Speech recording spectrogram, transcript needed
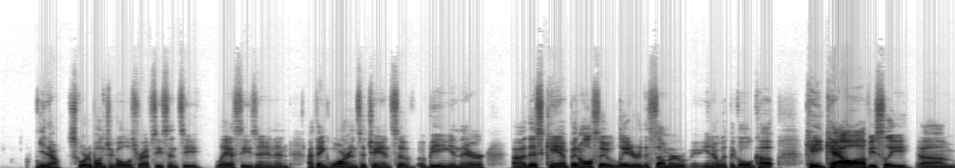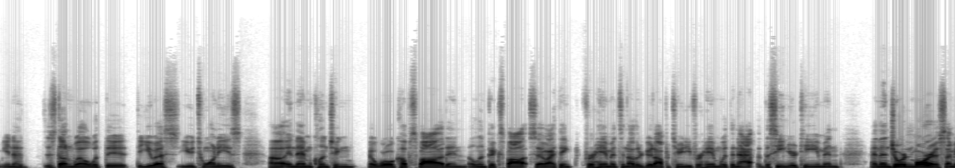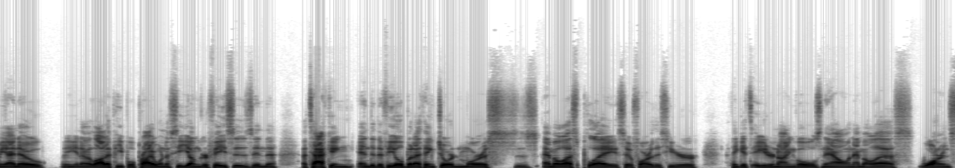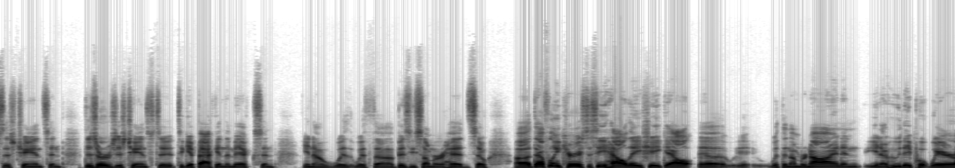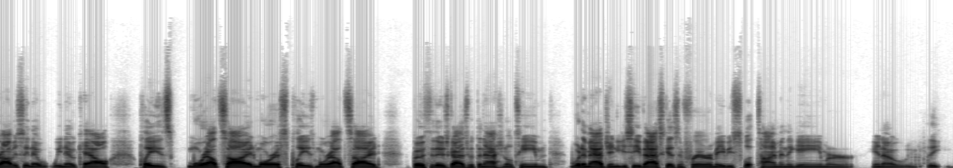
You know, scored a bunch of goals for FC Cincy last season, and I think warrants a chance of, of being in there uh, this camp and also later this summer, you know, with the Gold Cup. Cade Cowell, obviously, um, you know, has done well with the, the U.S. U20s uh, and them clinching a World Cup spot and Olympic spot. So I think for him, it's another good opportunity for him with the the senior team and and then Jordan Morris. I mean, I know you know a lot of people probably want to see younger faces in the attacking end of the field, but I think Jordan Morris's MLS play so far this year I think it's eight or nine goals now in MLS, warrants this chance and deserves this chance to to get back in the mix and you know with with uh, busy summer ahead. So uh, definitely curious to see how they shake out uh, with the number nine and you know who they put where. Obviously, know we know Cowell plays more outside. Morris plays more outside. Both of those guys with the national team would imagine you see Vasquez and Ferreira maybe split time in the game or you know,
